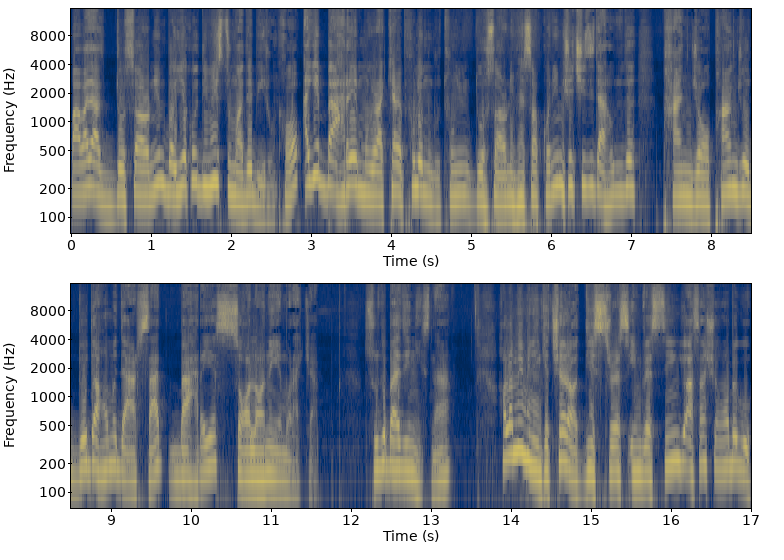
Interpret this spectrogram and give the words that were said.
و بعد از دو سال و نیم با یک و دیویست اومده بیرون. خب اگه بهره مرکب پولمون رو تو این دو سال و نیم حساب کنیم میشه چیزی در حدود 55 و دو دهم درصد بهره سالانه مرکب. سود بدی نیست نه؟ حالا می‌بینین که چرا دیسترس اینوستینگ یا اصلا شما بگو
